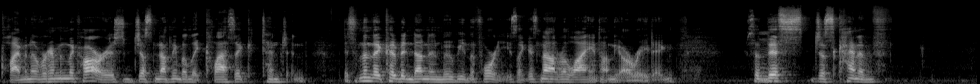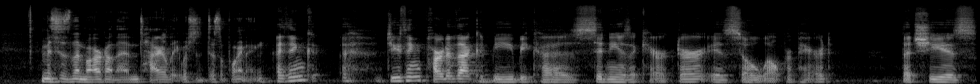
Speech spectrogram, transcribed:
climbing over him in the car is just nothing but like classic tension. It's something that could have been done in a movie in the 40s. Like it's not reliant on the R rating. So this just kind of misses the mark on that entirely, which is disappointing. I think. Do you think part of that could be because Sidney as a character is so well prepared that she is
